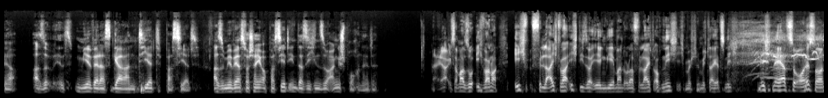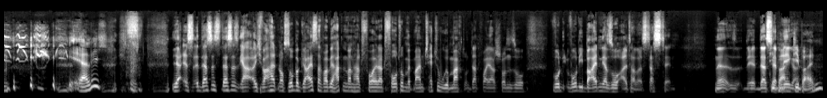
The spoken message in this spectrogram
Ja, also es, mir wäre das garantiert passiert. Also mir wäre es wahrscheinlich auch passiert, dass ich ihn so angesprochen hätte. Naja, ich sag mal so, ich war noch, ich, vielleicht war ich dieser irgendjemand oder vielleicht auch nicht. Ich möchte mich da jetzt nicht, nicht näher zu äußern. Ehrlich? Ja, es, das ist, das ist, ja, ich war halt noch so begeistert, weil wir hatten dann halt vorher das Foto mit meinem Tattoo gemacht und das war ja schon so, wo, wo die beiden ja so, Alter, was ist das denn? Ne, das ist die ja mega. Die beiden?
